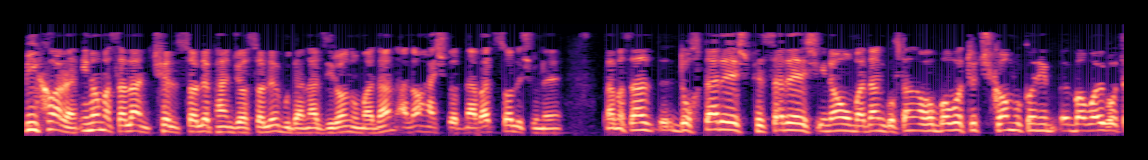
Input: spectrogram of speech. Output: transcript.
بیکارن. اینا مثلا چل ساله پنجاه ساله بودن از ایران اومدن الان هشتاد 90 سالشونه. و مثلا دخترش پسرش اینا اومدن گفتن آقا بابا تو چیکار می‌کنی؟ بابای گفت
